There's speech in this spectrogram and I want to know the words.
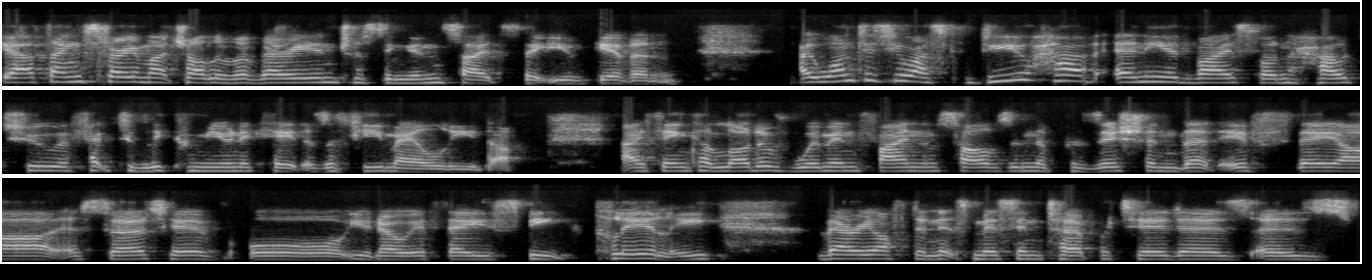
Yeah, thanks very much, Oliver. Very interesting insights that you've given. I wanted to ask Do you have any advice on how to effectively communicate as a female leader? I think a lot of women find themselves in the position that if they are assertive or, you know, if they speak clearly, very often it's misinterpreted as, as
